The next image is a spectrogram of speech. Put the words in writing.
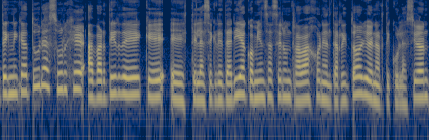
tecnicatura surge a partir de que este, la Secretaría comienza a hacer un trabajo en el territorio, en articulación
